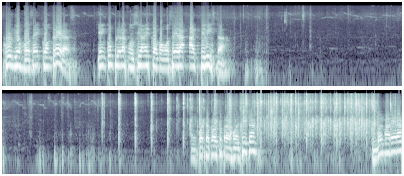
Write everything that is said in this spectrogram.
Julio José Contreras, quien cumple las funciones como vocera activista. Un fuerte aplauso para la jovencita. De igual manera,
